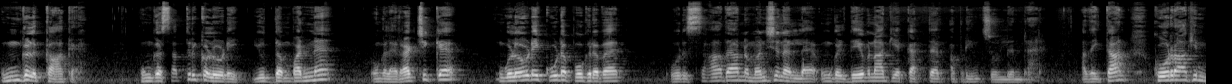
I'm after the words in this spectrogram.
உங்களுக்காக உங்கள் சத்துருக்களோட யுத்தம் பண்ண உங்களை ரட்சிக்க உங்களோட கூட போகிறவர் ஒரு சாதாரண மனுஷன் அல்ல உங்கள் தேவனாகிய கர்த்தர் அப்படின்னு சொல்லுன்றார். அதைத்தான் கோராகின்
